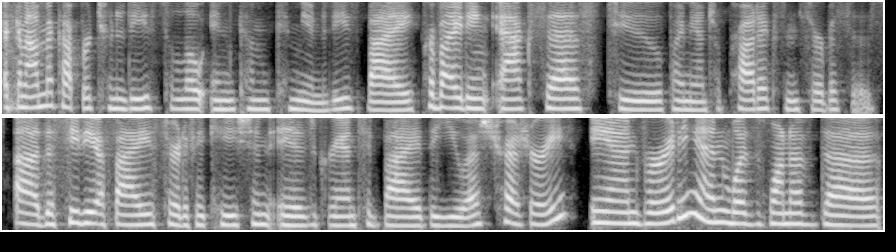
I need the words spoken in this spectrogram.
economic opportunities to low income communities by providing access to financial products and services. Uh, the CDFI certification is granted by the U.S. Treasury, and Veridian was one of the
